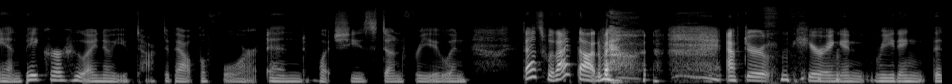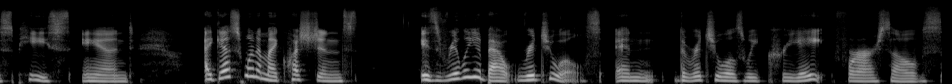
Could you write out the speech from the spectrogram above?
Anne Baker, who I know you've talked about before, and what she's done for you. And that's what I thought about after hearing and reading this piece. And I guess one of my questions is really about rituals and the rituals we create for ourselves.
